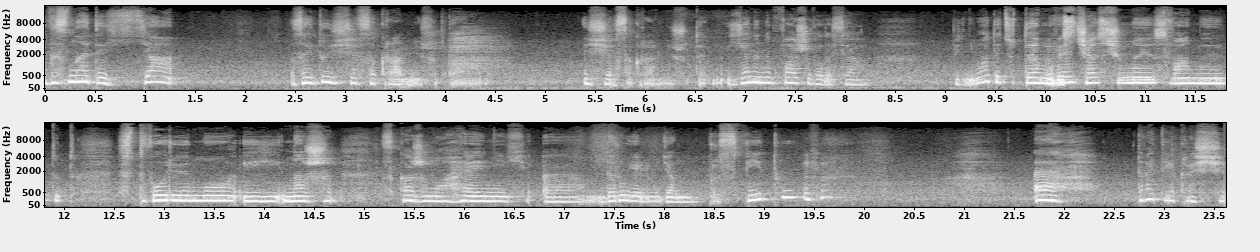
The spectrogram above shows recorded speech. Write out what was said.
Ви знаєте, я зайду ще в сакральнішу тему. Ще в сакральнішу тему. Я не наважувалася піднімати цю тему Мгм. весь час, що ми з вами тут створюємо, і наш, скажімо, геній е, дарує людям просвіту. Е, давайте я краще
